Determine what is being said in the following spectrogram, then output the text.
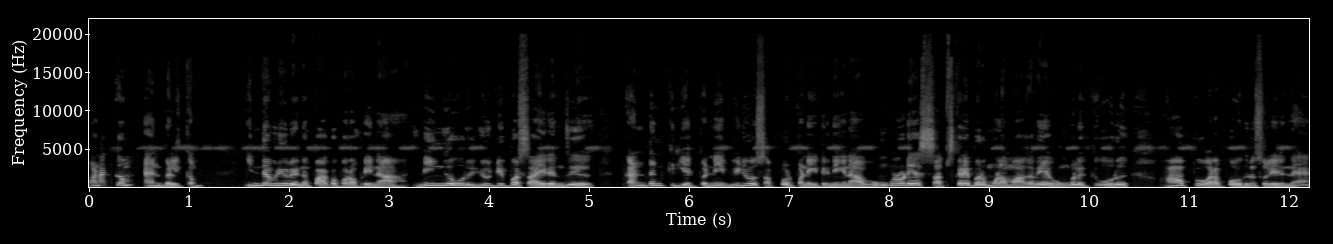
வணக்கம் அண்ட் வெல்கம் இந்த வீடியோவில் என்ன பார்க்க போகிறோம் அப்படின்னா நீங்கள் ஒரு யூடியூபர்ஸாக இருந்து கண்டென்ட் கிரியேட் பண்ணி வீடியோஸ் அப்லோட் பண்ணிக்கிட்டு இருந்தீங்கன்னா உங்களுடைய சப்ஸ்கிரைபர் மூலமாகவே உங்களுக்கு ஒரு ஆப்பு வரப்போகுதுன்னு சொல்லியிருந்தேன்.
